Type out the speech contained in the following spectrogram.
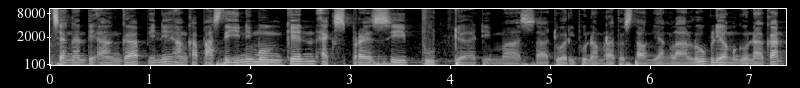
jangan dianggap ini angka pasti ini mungkin ekspresi Buddha di masa 2600 tahun yang lalu beliau menggunakan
